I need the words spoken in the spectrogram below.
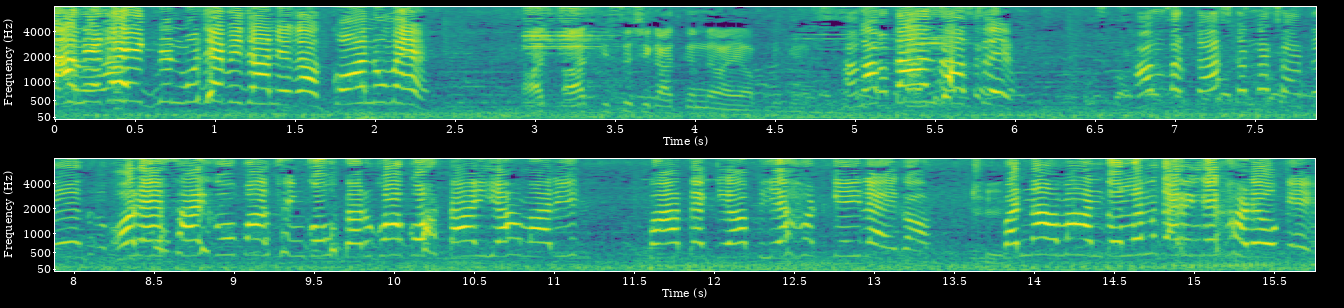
जानेगा एक दिन मुझे भी जानेगा। कौन हूँ मैं? आज आज किससे शिकायत करने आए आप लोग कप्तान साहब से। हम बर्खास्त करना चाहते हैं। और एसआई गोपाल सिंह को दरोगा को हटाई ये हमारी बात है कि अब ये हट के ही रहेगा। वरना हम आंदोलन करेंगे खड़े होके।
